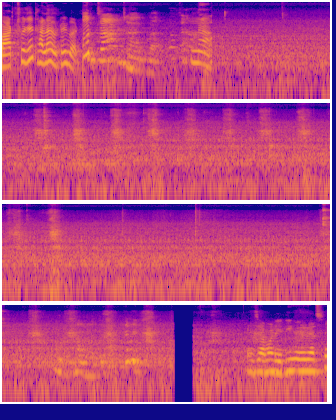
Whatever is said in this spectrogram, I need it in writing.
বাড়ছো যে থালায় ওটাই বাড়ছো। না। যে আমার রেডি হয়ে গেছে।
